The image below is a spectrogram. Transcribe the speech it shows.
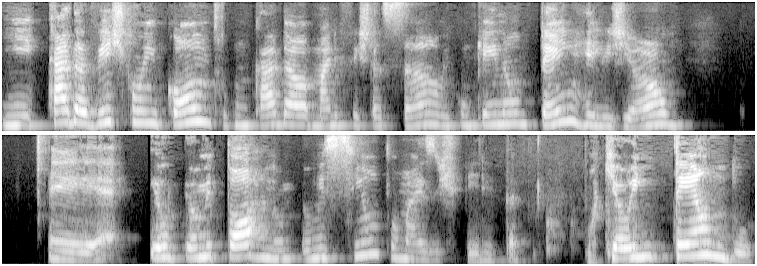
e cada vez que eu encontro com cada manifestação e com quem não tem religião, é, eu, eu me torno, eu me sinto mais espírita, porque eu entendo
